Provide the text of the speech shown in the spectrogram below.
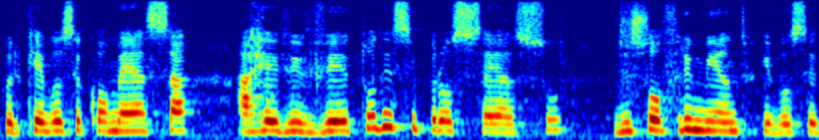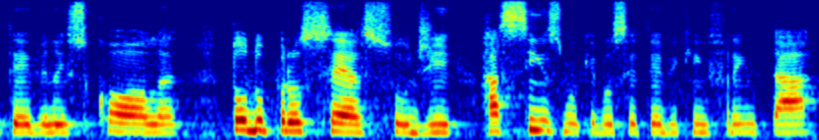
Porque você começa a reviver todo esse processo de sofrimento que você teve na escola, todo o processo de racismo que você teve que enfrentar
